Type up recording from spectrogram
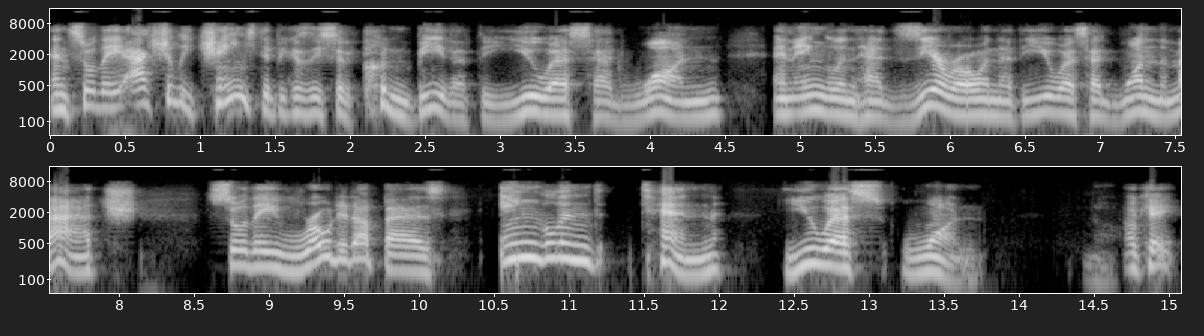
and so they actually changed it because they said it couldn't be that the US had won and England had zero and that the US had won the match. So they wrote it up as England 10, US 1. No. Okay.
